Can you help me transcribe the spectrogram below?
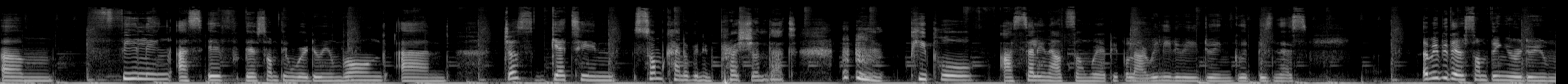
Um, feeling as if there's something we're doing wrong and just getting some kind of an impression that people are selling out somewhere, people are really, really doing good business. Or maybe there's something you're doing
